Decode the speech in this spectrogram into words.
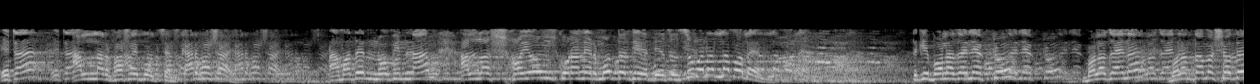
এটা আল্লাহর ভাষায় বলছেন। কার ভাষায়? আমাদের নবীর নাম আল্লাহ স্বয়ং কোরআনের মধ্যে দিয়ে দিয়েছেন। সুমান আল্লাহ বলেন কি বলা যায় না একটু? বলা যায় না? বলেন তো আমার সাথে।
